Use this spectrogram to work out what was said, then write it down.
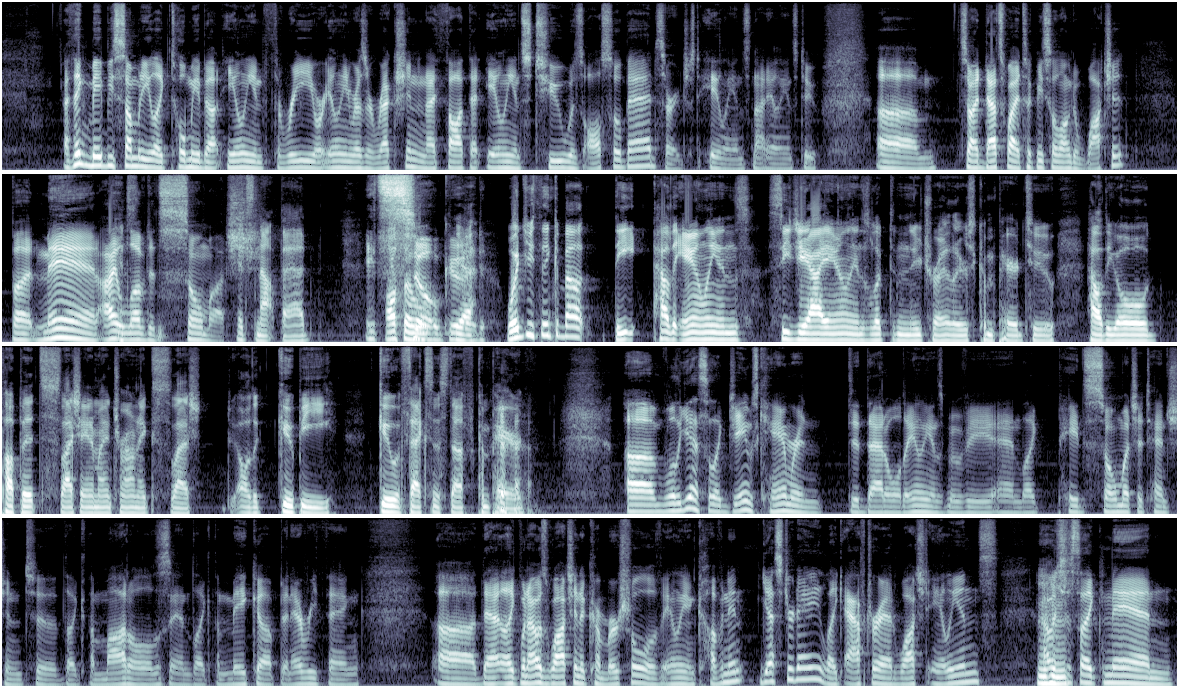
I think maybe somebody like told me about Alien 3 or Alien Resurrection and I thought that Aliens 2 was also bad. Sorry, just Aliens, not Aliens 2. Um, so I, that's why it took me so long to watch it. But man, I It's- loved it so much. It's not bad. It's so good. Yeah. What do you think about the how the aliens CGI aliens looked in the new trailers compared to how the old puppets slash animatronics slash all the goopy goo effects and stuff compared? Um, well, yeah. So like James Cameron did that old Aliens movie and like paid so much attention to like the models and like the makeup and everything. Uh, that like when I was watching a commercial of Alien Covenant yesterday, like after I had watched Aliens, I was Mhm. just like, man,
